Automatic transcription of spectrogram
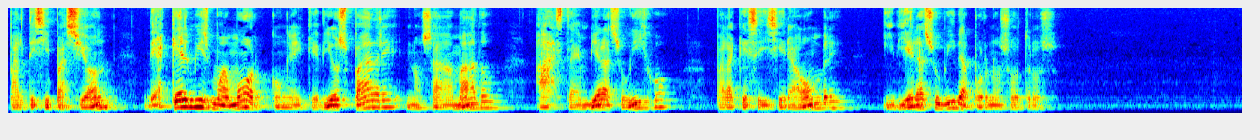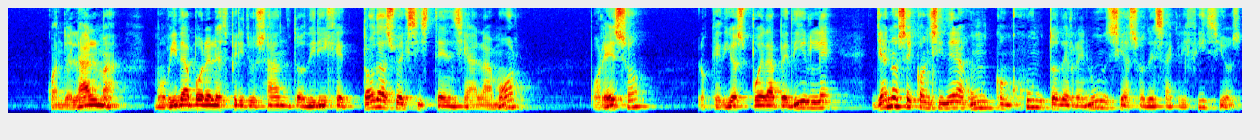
participación de aquel mismo amor con el que Dios Padre nos ha amado hasta enviar a su Hijo para que se hiciera hombre y diera su vida por nosotros. Cuando el alma, movida por el Espíritu Santo, dirige toda su existencia al amor, por eso, lo que Dios pueda pedirle ya no se considera un conjunto de renuncias o de sacrificios,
